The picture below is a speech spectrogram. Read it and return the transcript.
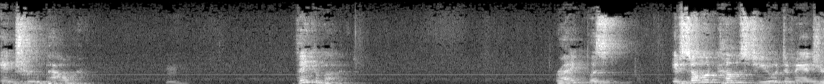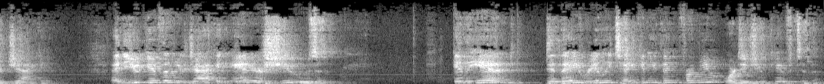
and true power. Hmm. Think about it. Right? Let's if someone comes to you and demands your jacket, and you give them your jacket and your shoes, in the end, did they really take anything from you, or did you give to them?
